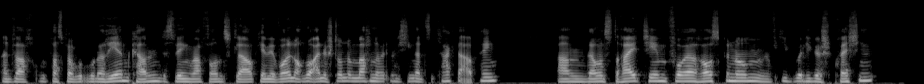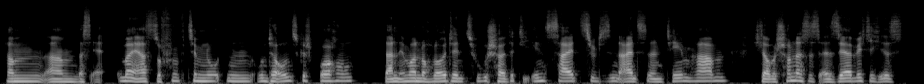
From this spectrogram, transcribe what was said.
einfach unfassbar gut moderieren kann. Deswegen war für uns klar, okay, wir wollen auch nur eine Stunde machen, damit wir nicht den ganzen Tag da abhängen. Ähm, wir haben uns drei Themen vorher rausgenommen, die, über die wir sprechen. Haben ähm, das e, immer erst so 15 Minuten unter uns gesprochen, dann immer noch Leute hinzugeschaltet, die Insights zu diesen einzelnen Themen haben. Ich glaube schon, dass es sehr wichtig ist,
